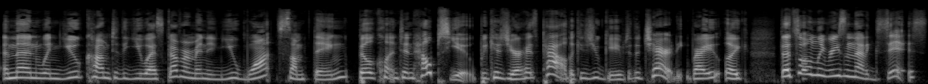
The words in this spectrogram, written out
and then when you come to the US government and you want something, Bill Clinton helps you because you're his pal because you gave to the charity, right? Like that's the only reason that exists.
